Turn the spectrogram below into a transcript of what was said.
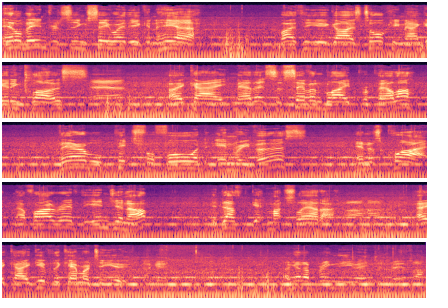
it'll be interesting to see whether you can hear both of you guys talking now. Getting close. Yeah. Okay, now that's a seven blade propeller, variable pitch for forward and reverse, and it's quiet. Now if I rev the engine up, it doesn't get much louder. Uh-huh. Okay, give the camera to you. Okay. I'm going to bring the engine revs up.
